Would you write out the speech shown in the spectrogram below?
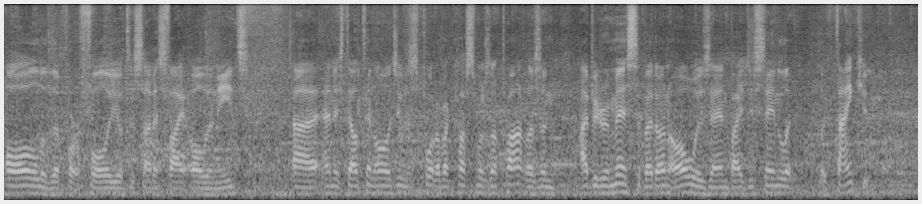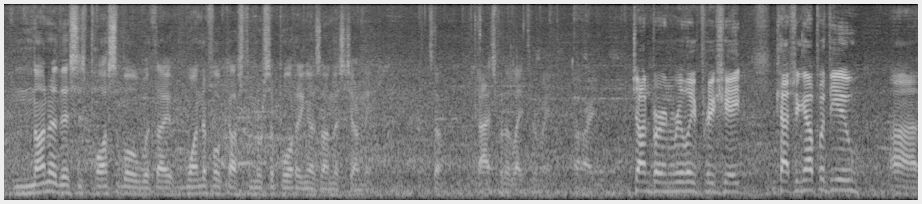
all of the portfolio to satisfy all the needs, uh, and it's Dell Technologies with the support of our customers and our partners, and I'd be remiss if I don't always end by just saying, look, look thank you none of this is possible without wonderful customers supporting us on this journey. So that's what I'd like to remind. All right. John Byrne, really appreciate catching up with you. Uh,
